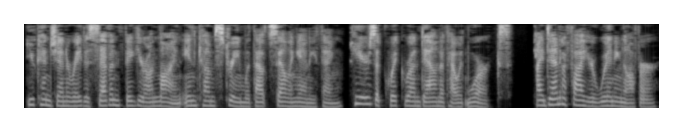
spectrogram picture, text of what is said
you can generate a seven figure online income stream without selling anything. Here's a quick rundown of how it works. Identify your winning offer.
